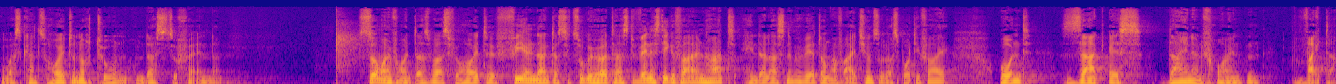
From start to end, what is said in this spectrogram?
Und was kannst du heute noch tun, um das zu verändern? So, mein Freund, das war's für heute. Vielen Dank, dass du zugehört hast. Wenn es dir gefallen hat, hinterlass eine Bewertung auf iTunes oder Spotify und sag es deinen Freunden weiter.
